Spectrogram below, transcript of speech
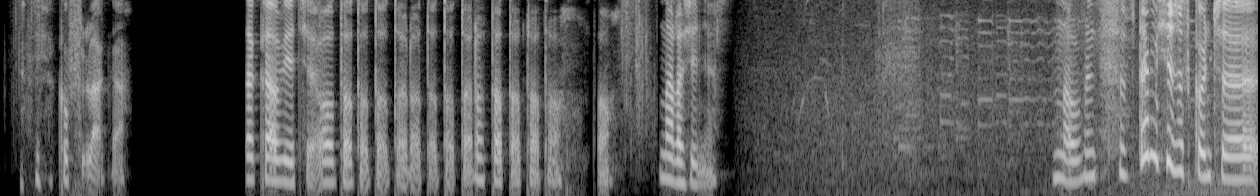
jako flaga. Taka, wiecie, o to, to, to, to, to, to, to, to, to, to, to, to, to. Na razie nie. No, więc wydaje mi się, że skończę,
